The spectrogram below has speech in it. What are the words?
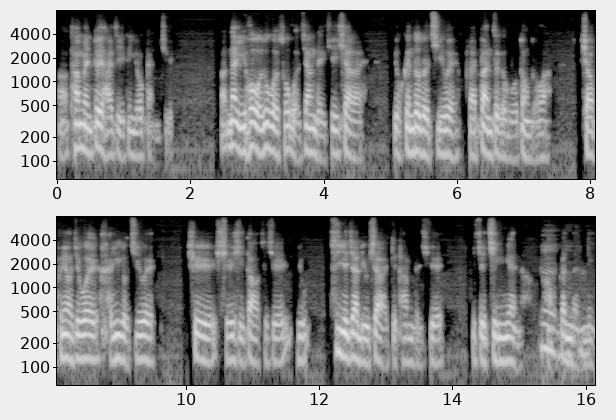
啊，他们对孩子一定有感觉。啊，那以后如果说我这样累积下来，有更多的机会来办这个活动的话，小朋友就会很有机会去学习到这些有企业家留下来给他们的一些一些经验啊，跟能力。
